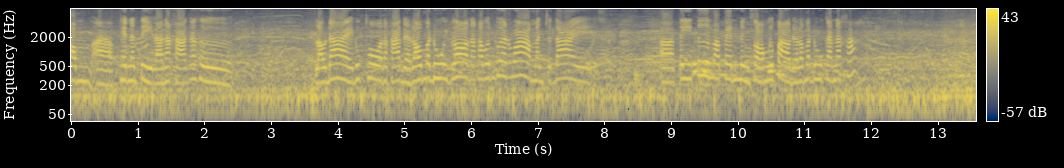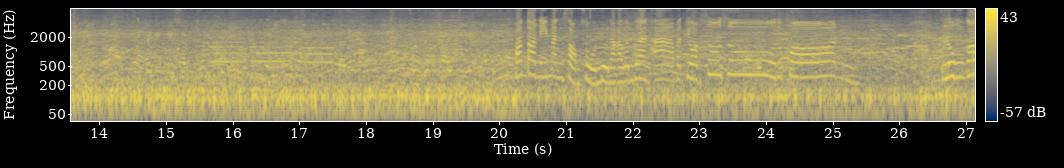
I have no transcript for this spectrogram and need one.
คอมอเพนันติแล้วนะคะก็คือ เราได้ลูกโทษนะคะ เดี๋ยวเรามาดูอีกรอบนะคะเพื่อนๆว่ามันจะได้ตีตื้นมาเป็น 1-2 หรือเปล่า เดี๋ยวเรามาดูกันนะคะ เพราะตอนนี้มัน 2-0 อยู่นะคะเพื่อนๆ อ่า ประจวบสู้ๆทุกคน ลุงก็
